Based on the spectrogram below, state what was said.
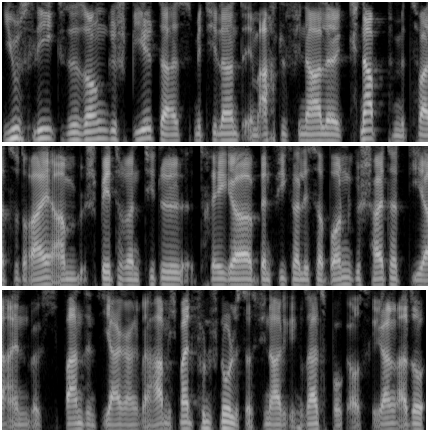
Youth League-Saison gespielt. Da ist Mittelland im Achtelfinale knapp mit 2 zu 3 am späteren Titelträger Benfica Lissabon gescheitert, die ja einen wirklich Wahnsinnsjahrgang da haben. Ich meine, 5-0 ist das Finale gegen Salzburg ausgegangen. Also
